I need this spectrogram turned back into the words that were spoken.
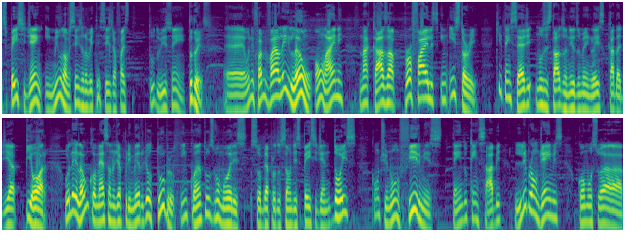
Space Jam em 1996, já faz tudo isso, hein? Tudo isso. É, o uniforme vai a leilão online na casa Profiles in History, que tem sede nos Estados Unidos, meu inglês cada dia pior. O leilão começa no dia 1 de outubro, enquanto os rumores sobre a produção de Space Jam 2 continuam firmes, tendo, quem sabe, LeBron James como sua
